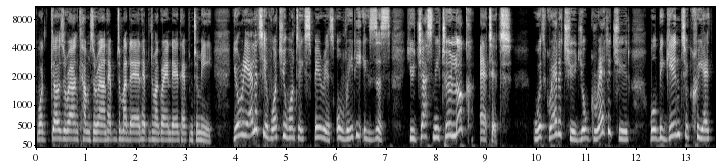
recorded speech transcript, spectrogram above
What goes around comes around. Happened to my dad, happened to my granddad, happened to me. Your reality of what you want to experience already exists. You just need to look at it with gratitude. Your gratitude will begin to create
